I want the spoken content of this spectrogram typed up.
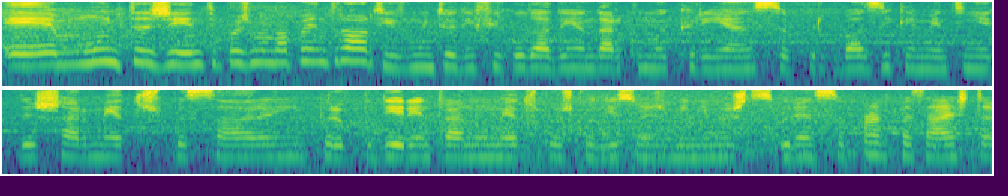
É muita gente e depois não dá para entrar. Tive muita dificuldade em andar com uma criança porque basicamente tinha que deixar metros passarem para poder entrar no metro com as condições mínimas de segurança. Pronto, pois há esta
